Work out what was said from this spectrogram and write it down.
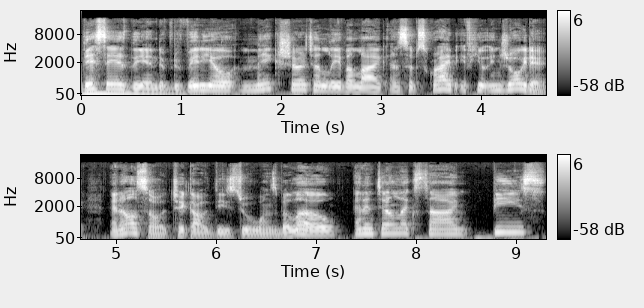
This is the end of the video. Make sure to leave a like and subscribe if you enjoyed it. And also check out these two ones below. And until next time, peace.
